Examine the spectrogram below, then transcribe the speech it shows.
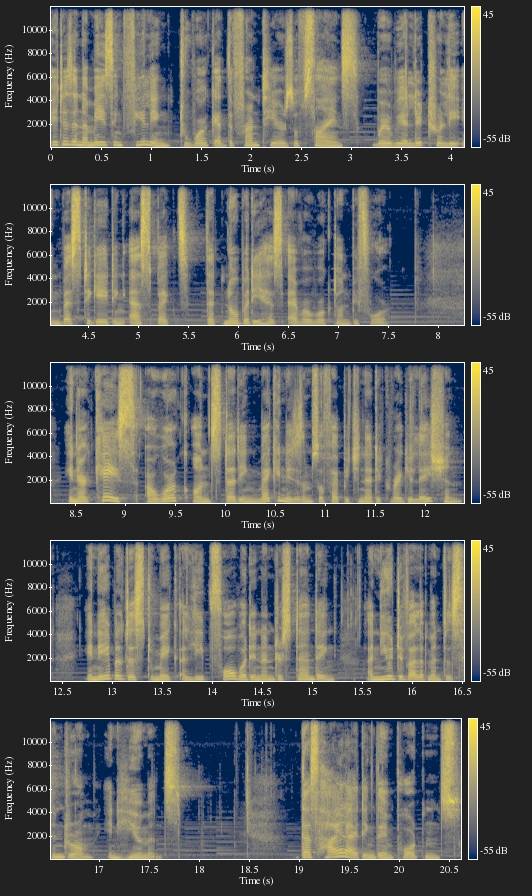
It is an amazing feeling to work at the frontiers of science, where we are literally investigating aspects that nobody has ever worked on before. In our case, our work on studying mechanisms of epigenetic regulation enabled us to make a leap forward in understanding a new developmental syndrome in humans thus highlighting the importance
